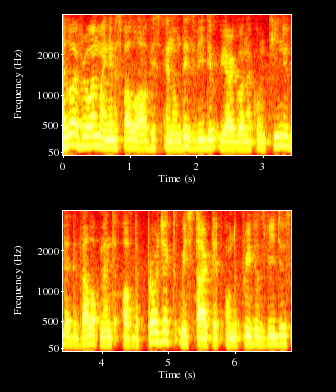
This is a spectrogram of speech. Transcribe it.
Hello everyone, my name is Paulo Alves and on this video we are going to continue the development of the project we started on the previous videos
